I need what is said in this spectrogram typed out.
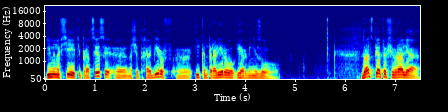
Именно все эти процессы э, значит, Хабиров э, и контролировал, и организовывал. 25 февраля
